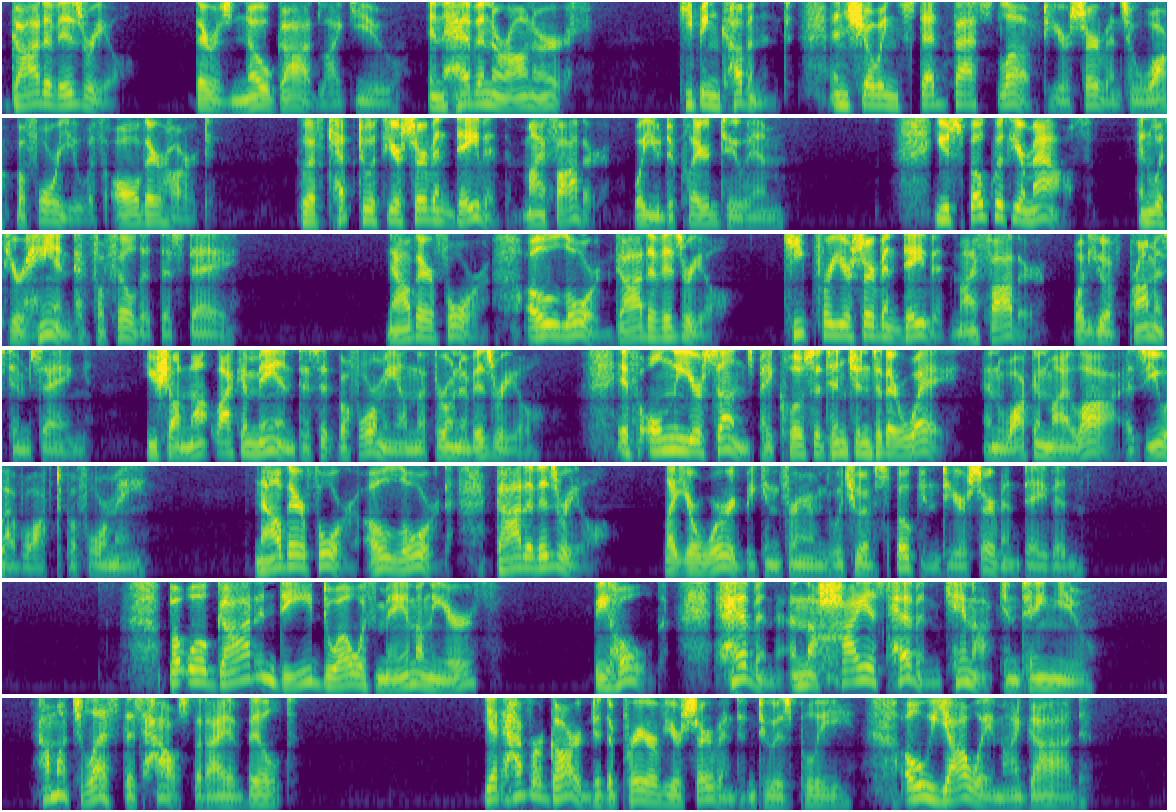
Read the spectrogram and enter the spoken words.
God of Israel, there is no God like you, in heaven or on earth, keeping covenant and showing steadfast love to your servants who walk before you with all their heart, who have kept with your servant David, my father, what you declared to him. You spoke with your mouth, and with your hand have fulfilled it this day. Now therefore, O Lord God of Israel, keep for your servant David, my father, what you have promised him, saying, You shall not lack a man to sit before me on the throne of Israel. If only your sons pay close attention to their way, and walk in my law as you have walked before me. Now therefore, O Lord, God of Israel, let your word be confirmed which you have spoken to your servant David. But will God indeed dwell with man on the earth? Behold, heaven and the highest heaven cannot contain you. How much less this house that I have built? Yet have regard to the prayer of your servant and to his plea. O Yahweh my God,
